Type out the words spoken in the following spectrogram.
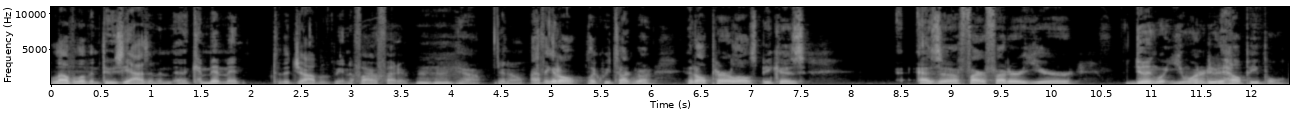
level of enthusiasm and, and commitment to the job of being a firefighter, yeah. you know. I think it all, like we talked about, it all parallels because as a firefighter, you're doing what you want to do to help people.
